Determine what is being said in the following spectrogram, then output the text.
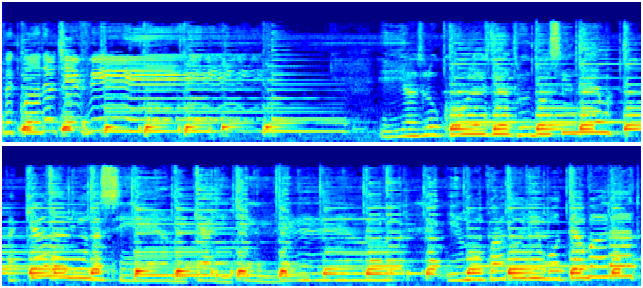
Foi quando eu te vi e as loucuras dentro do cinema, aquela linda cena que a gente viveu. E num quarto de motel barato,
